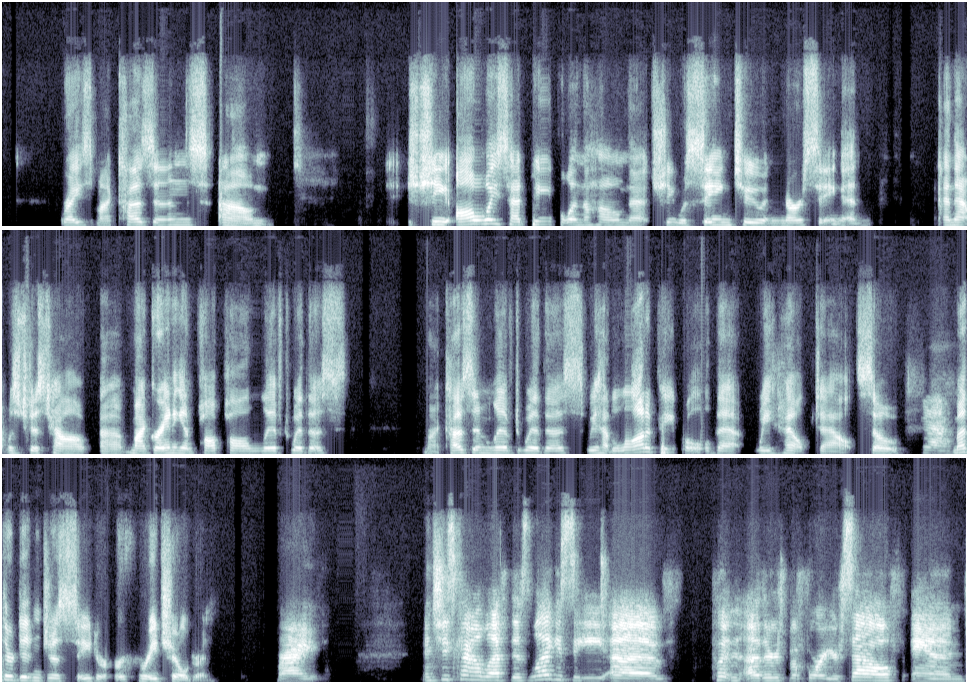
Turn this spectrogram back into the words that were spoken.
raise my cousins. Um, she always had people in the home that she was seeing to and nursing and and that was just how uh, my granny and pawpaw lived with us my cousin lived with us. We had a lot of people that we helped out. So yeah, mother didn't just see her three children. Right. And she's kind of left this legacy of putting others before yourself and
